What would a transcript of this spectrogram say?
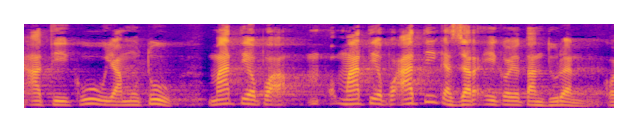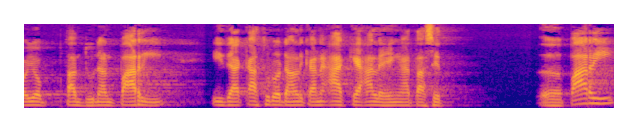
atiku yamutu mati apa mati apa ati kazari kaya tanduran kaya tandunan pari. Ida kathura nalikane akeh alih ing atase e, pari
